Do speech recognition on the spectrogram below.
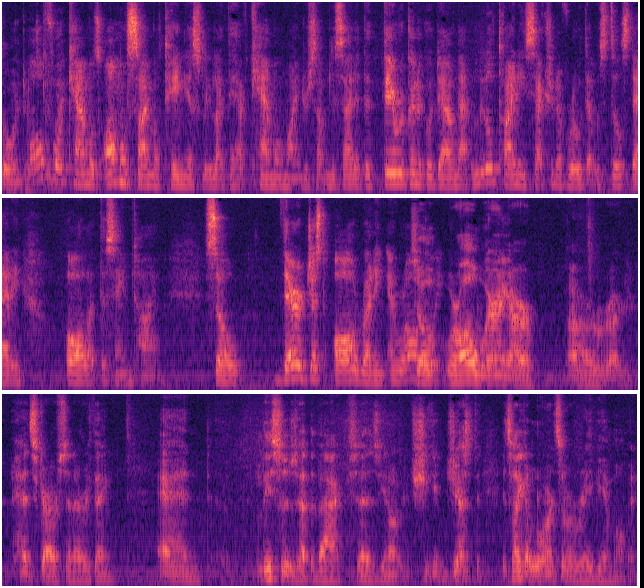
go into All four camels almost simultaneously, like they have camel mind or something, decided that they were going to go down that little tiny section of road that was still standing all at the same time. So they're just all running and we're all so going. we're all wearing our our, our headscarves and everything, and Lisa's at the back says, you know, she can just. It's like a Lawrence of Arabia moment.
